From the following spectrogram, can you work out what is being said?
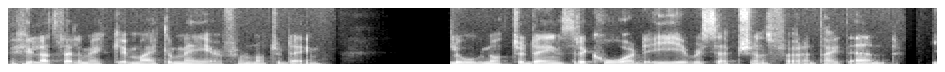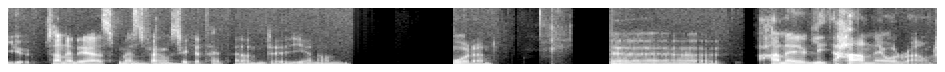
hyllats väldigt mycket, Michael Mayer från Notre Dame, slog Notre Dames rekord i receptions för en tight end. Så han är deras mest Mm. framgångsrika tight end genom åren. Eh, han, är, han är allround,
